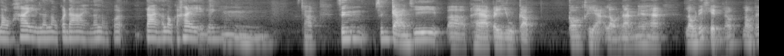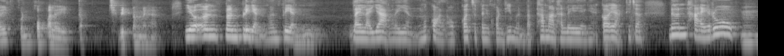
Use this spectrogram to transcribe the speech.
เราให้แล้วเราก็ได้แล้วเราก็ได้แล้วเราก็ให้อะไรอย่างเงี้ยอือืมมครับ ซึ่งซึ่งการที่อ่าแพรไปอยู่กับกองขยะเหล่านั้นเนี่ยฮะเราได้เห็นแล้วเราได้ค้นพบอะไรกับ ชีวิตบ้างไหมฮะ เยอะมันมันเปลี่ยนมันเปลี่ยนหลายๆอย่างเลยอย่างเมื่อก่อนเราก็จะเป็นคนที่เหมือนแบบถ้ามาทะเลอย่างเงี้ยก็อยากที่จะเดินถ่ายรูปอืม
